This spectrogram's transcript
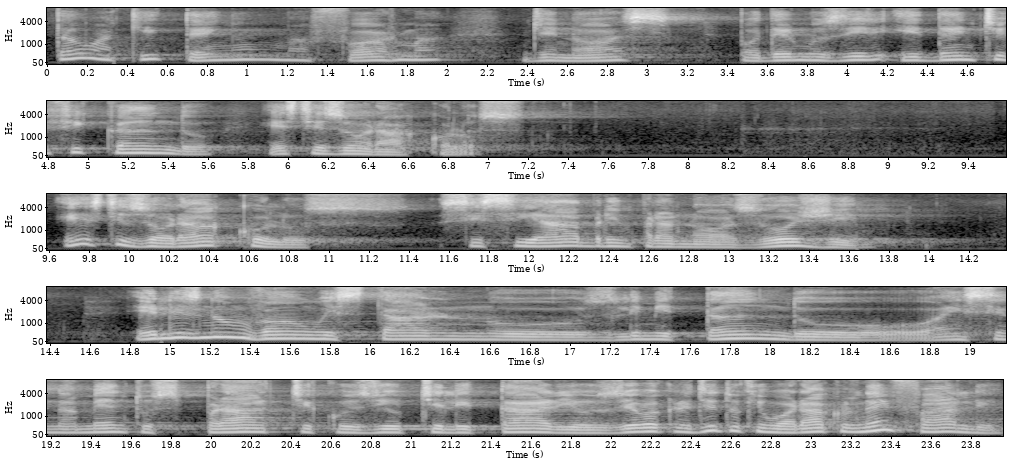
Então aqui tem uma forma de nós podermos ir identificando estes oráculos. Estes oráculos, se se abrem para nós hoje, eles não vão estar nos limitando a ensinamentos práticos e utilitários. Eu acredito que o oráculo nem fale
